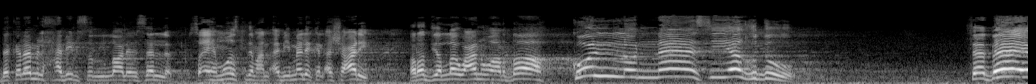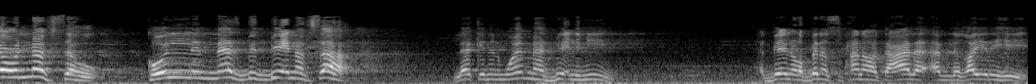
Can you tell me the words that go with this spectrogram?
ده كلام الحبيب صلى الله عليه وسلم. صحيح مسلم عن أبي مالك الأشعري رضي الله عنه وأرضاه. كل الناس يغدو. فبائع نفسه. كل الناس بتبيع نفسها. لكن المهم هتبيع لمين؟ هتبيع لربنا سبحانه وتعالى أم لغيره؟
